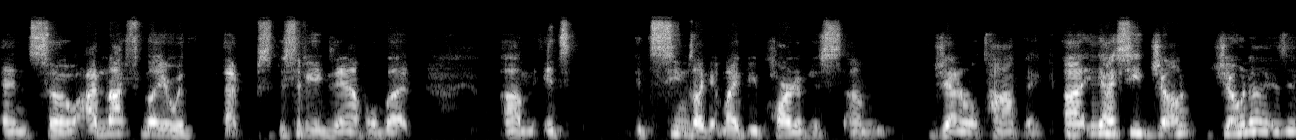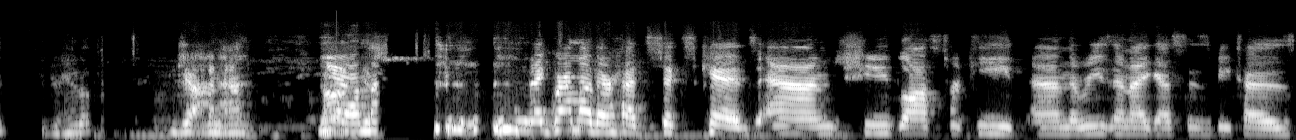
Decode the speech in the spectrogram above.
and so I'm not familiar with that specific example, but um, it's, it seems like it might be part of this um, general topic. Uh, yeah, I see Joan, Jonah, is it? Give your hand up. Jonna. yeah, my, my grandmother had six kids and she lost her teeth. And the reason I guess is because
